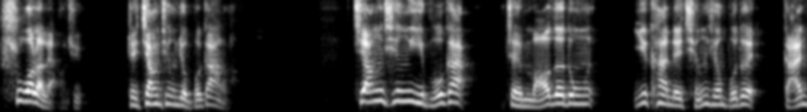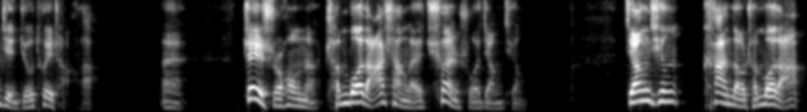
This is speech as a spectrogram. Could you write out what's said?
说了两句，这江青就不干了。江青一不干，这毛泽东一看这情形不对，赶紧就退场了。哎。这时候呢，陈伯达上来劝说江青，江青看到陈伯达，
